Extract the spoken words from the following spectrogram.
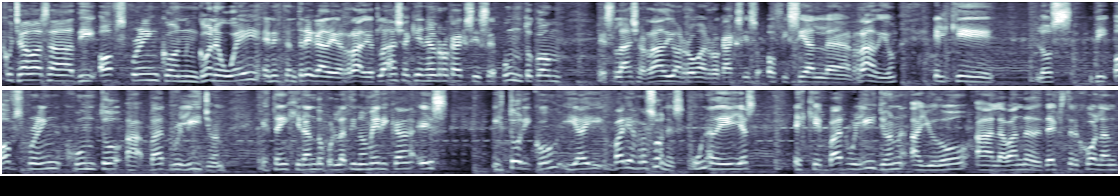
Escuchabas a The Offspring con Gone Away en esta entrega de Radio Clash aquí en el rockaxis.com slash radio arroba rockaxis oficial eh, radio el que los The Offspring junto a Bad Religion estén girando por Latinoamérica es histórico y hay varias razones. Una de ellas es que Bad Religion ayudó a la banda de Dexter Holland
